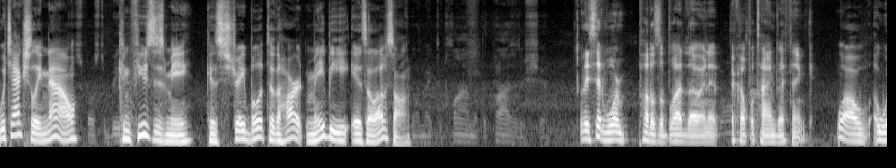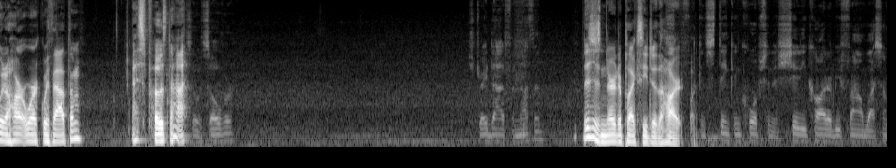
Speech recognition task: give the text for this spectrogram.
Which actually now confuses me because Stray Bullet to the Heart maybe is a love song. they said warm puddles of blood though in it a couple times, I think. Well, would a heart work without them? I suppose not. It's over. Stray died for nothing. This is nerdoplexy to the heart. Fucking stinking corpse in a shitty car to be found by some.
